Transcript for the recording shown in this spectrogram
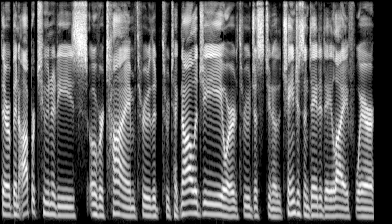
there have been opportunities over time through the through technology or through just you know the changes in day to day life where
